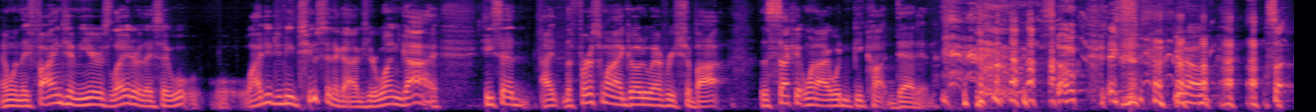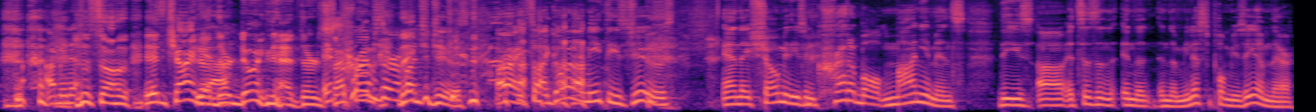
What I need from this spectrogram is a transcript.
And when they find him years later, they say, well, why did you need two synagogues? You're one guy. He said, the first one I go to every Shabbat. The second one I wouldn't be caught dead in. so it's, you know, so I mean, so in China yeah, they're doing that. They're it separate. proves they're a they, bunch of Jews. All right, so I go and I meet these Jews, and they show me these incredible monuments. These uh, it says in, in, the in the municipal museum there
